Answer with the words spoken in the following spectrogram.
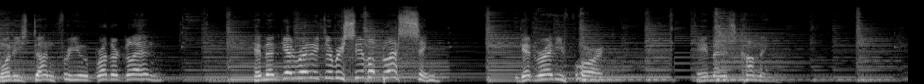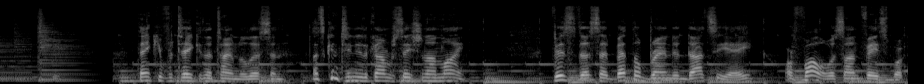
what He's done for you, Brother Glenn. Amen. Get ready to receive a blessing. Get ready for it. Amen. It's coming. Thank you for taking the time to listen. Let's continue the conversation online. Visit us at bethelbrandon.ca or follow us on Facebook.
